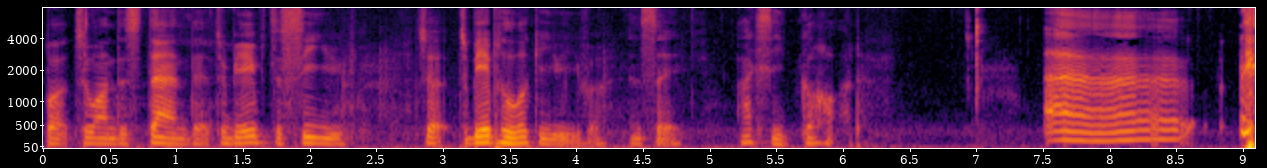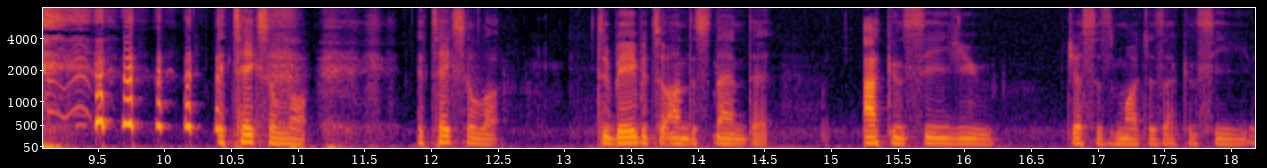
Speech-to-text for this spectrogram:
but to understand that, to be able to see you, to to be able to look at you, Eva, and say, I see God. Uh, It takes a lot. It takes a lot to be able to understand that I can see you just as much as I can see you,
